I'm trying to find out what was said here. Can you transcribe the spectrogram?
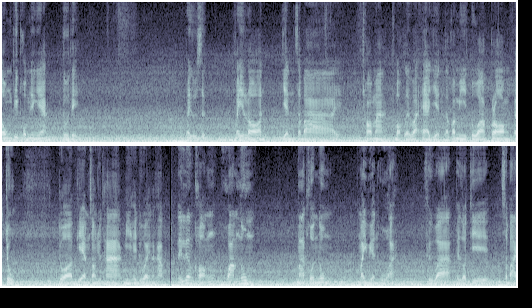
ลงที่ผมอย่างเงี้ย ดูดิ ไม่รู้สึกไม่ร้อนเย็นสบาย ชอบมาก บอกเลยว่าแอร์เย็น แล้วก็มีตัวกรองประจุ ตัว PM 2.5 มีให้ด้วยนะครับ ในเรื่องของความนุ่มมาโทนนุ่ม ไม่เวียนหัว ถือว่าเป็นรถที่สบาย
